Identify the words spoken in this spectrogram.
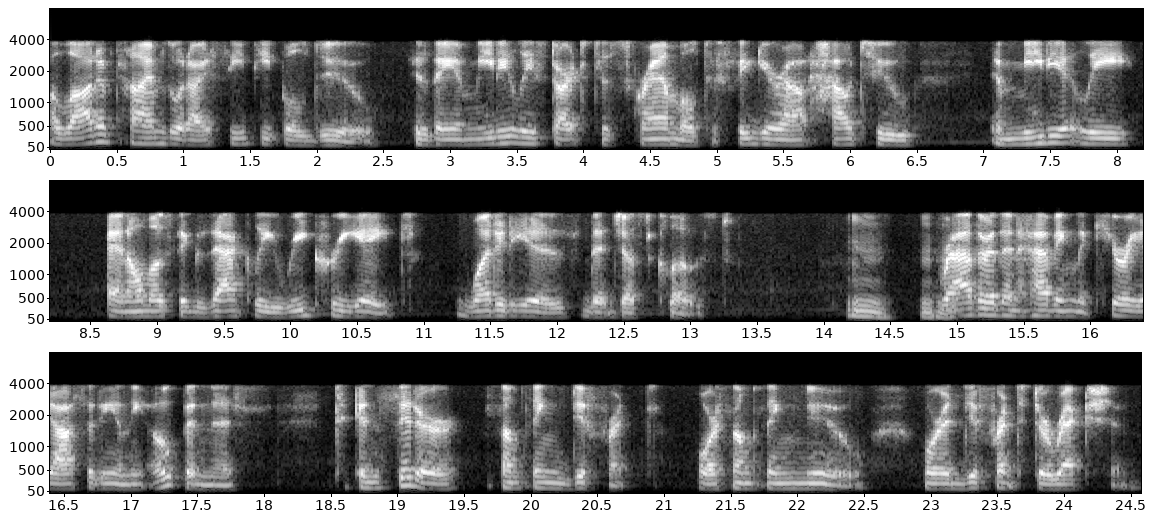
a lot of times what I see people do is they immediately start to scramble to figure out how to immediately and almost exactly recreate what it is that just closed. Mm-hmm. Rather than having the curiosity and the openness to consider something different or something new or a different direction.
